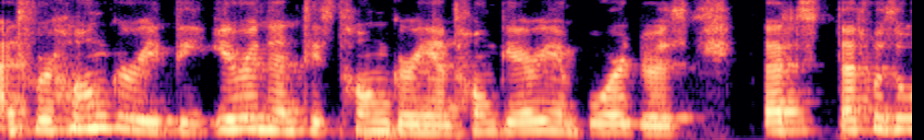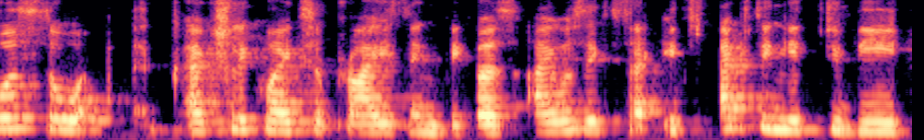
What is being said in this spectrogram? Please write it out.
And for Hungary, the irredentist Hungary and Hungarian borders, that that was also actually quite surprising because I was ex- expecting it to be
